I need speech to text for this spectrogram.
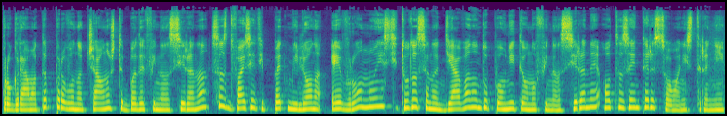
Програмата първоначално ще бъде финансирана с 25 милиона евро, но института се надява на допълнително финансиране от заинтересовани страни.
